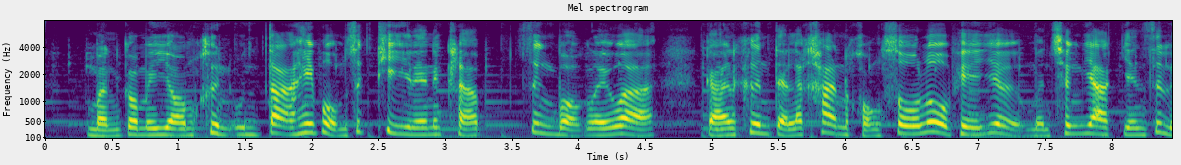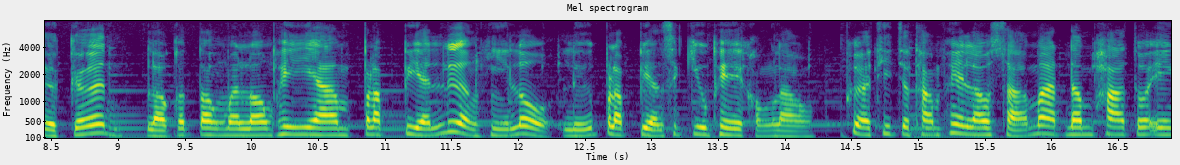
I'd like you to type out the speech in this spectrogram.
5มันก็ไม่ยอมขึ้นอุลตาให้ผมสักทีเลยนะครับ ซึ่งบอกเลยว่าการขึ้นแต่ละขั้นของโซโล่เพลเยอร์มันช่างยากเย็นซะเหลือเกิน เราก็ต้องมาลองพยายามปรับเปลี่ยนเรื่องฮีโร่หรือปรับเปลี่ยนสกิลเพย์ของเรา เพื่อที่จะทำให้เราสามารถนำพาตัวเอง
